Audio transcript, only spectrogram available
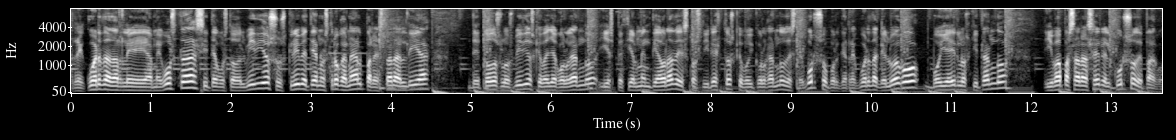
Recuerda darle a me gusta si te ha gustado el vídeo, suscríbete a nuestro canal para estar al día de todos los vídeos que vaya colgando y especialmente ahora de estos directos que voy colgando de este curso, porque recuerda que luego voy a irlos quitando y va a pasar a ser el curso de pago.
